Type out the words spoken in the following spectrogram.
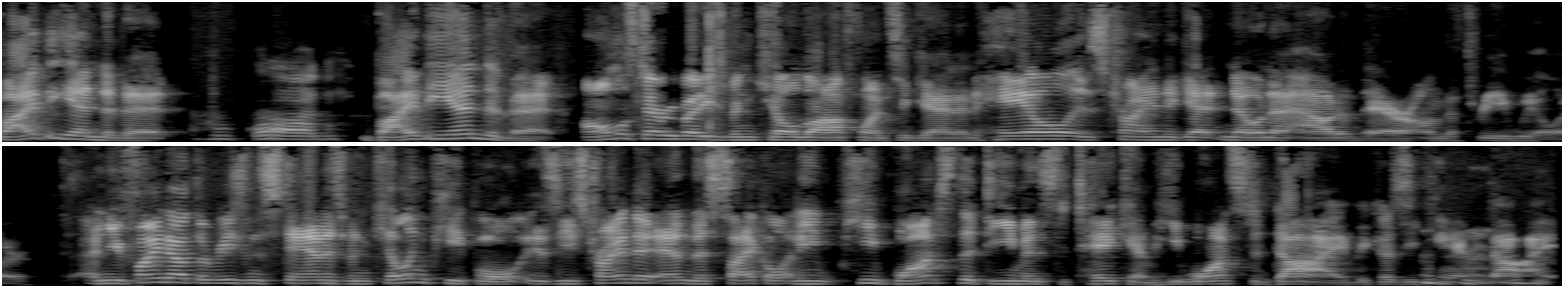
By the end of it, Oh God. by the end of it, almost everybody's been killed off once again, and Hale is trying to get Nona out of there on the three wheeler. And you find out the reason Stan has been killing people is he's trying to end this cycle, and he he wants the demons to take him. He wants to die because he can't die.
